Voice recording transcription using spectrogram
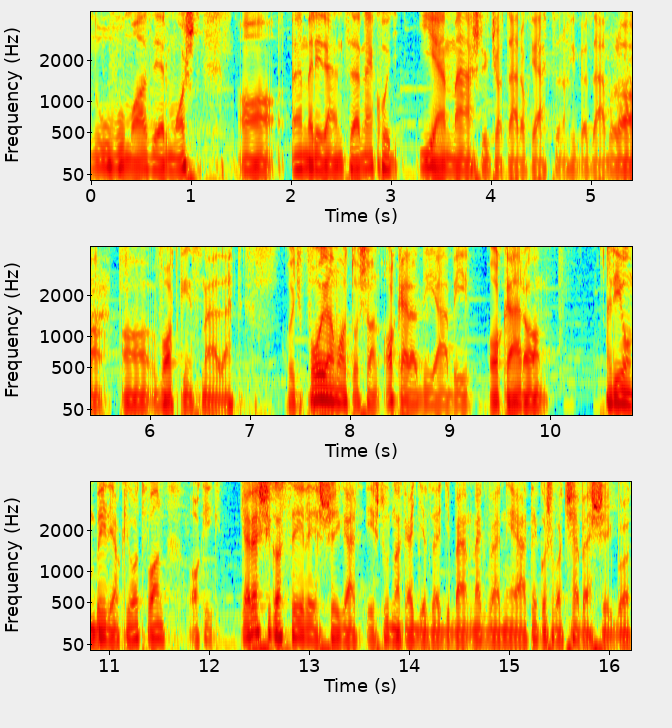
novuma azért most a Emery rendszernek, hogy ilyen második csatárok játszanak igazából a, a Watkins mellett. Hogy folyamatosan, akár a Diaby, akár a Leon Bailey, aki ott van, akik keresik a szélességet, és tudnak egy egyben megverni a játékosokat sebességből.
